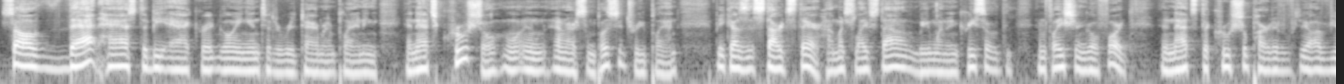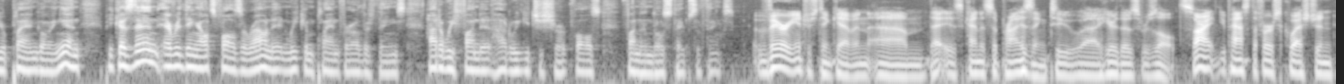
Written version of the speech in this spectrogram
So that has to be accurate going into the retirement planning, and that's crucial in, in our simplicity plan because it starts there. How much lifestyle we want to increase with inflation and go forward, and that's the crucial part of, of your plan going in because then everything else falls around it, and we can plan for other things. How do we fund it? How do we get your shortfalls funding those types of things? Very interesting, Kevin. Um, that is kind of surprising to uh, hear those results. All right, you passed the first question.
